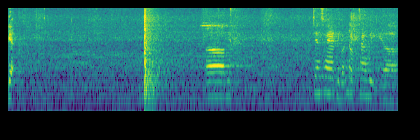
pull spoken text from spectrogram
kiện. À, trên xe thì vẫn được trang bị uh,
